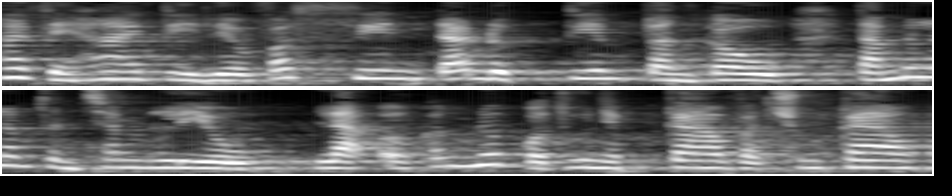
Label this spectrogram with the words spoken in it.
2,2 tỷ liều vaccine đã được tiêm toàn cầu, 85% liều là ở các nước có thu nhập cao và trung cao,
